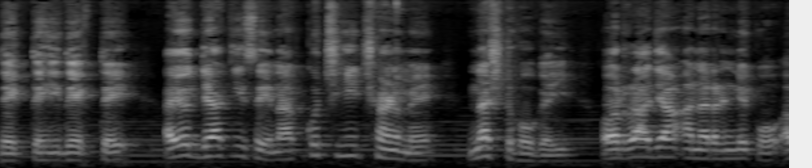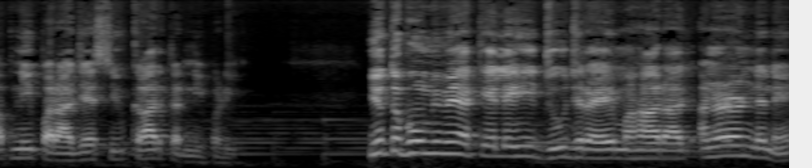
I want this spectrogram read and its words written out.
देखते ही देखते अयोध्या की सेना कुछ ही क्षण में नष्ट हो गई और राजा अनरण्य को अपनी पराजय स्वीकार करनी पड़ी। युद्ध भूमि में अकेले ही जूझ रहे महाराज अनरण्य ने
